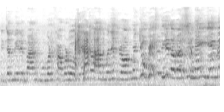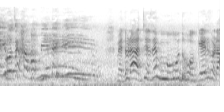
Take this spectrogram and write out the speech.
कि जब मेरे बाल घूमड़ खाबड़ होते हैं तो आप मुझे ब्लॉग में क्यों भेजती है? ज़बरदस्ती नहीं ये नहीं हो सकता मम्मी नहीं मैं थोड़ा अच्छे से मुँह धो के थोड़ा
